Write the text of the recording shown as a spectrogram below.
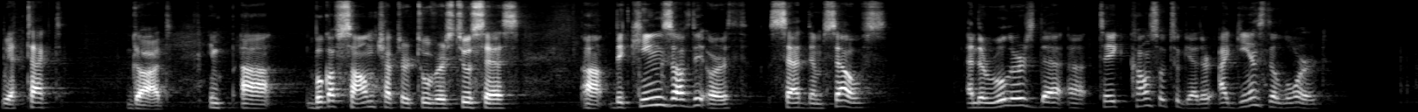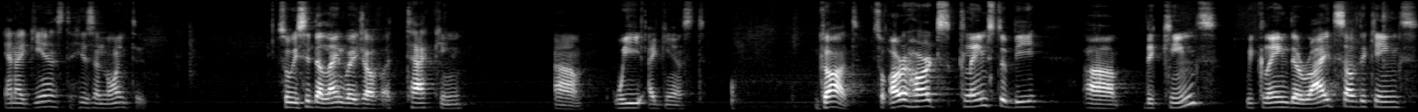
we attacked God. In uh, book of Psalm, chapter 2, verse 2 says, uh, The kings of the earth set themselves, and the rulers that uh, take counsel together against the Lord and against his anointed. So we see the language of attacking um, we against God. So our hearts claims to be uh, the kings. We claim the rights of the kings.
